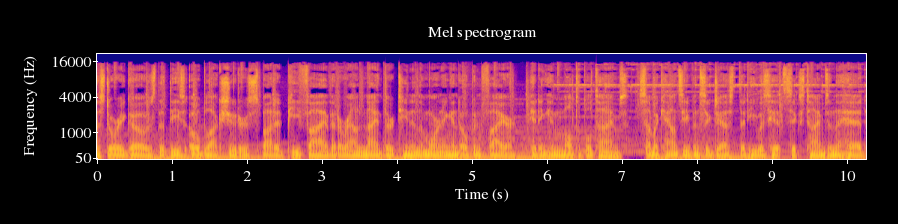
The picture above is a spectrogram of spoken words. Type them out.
The story goes that these O-Block shooters spotted P5 at around 9.13 in the morning and opened fire, hitting him multiple times. Some accounts even suggest that he was hit six times in the head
